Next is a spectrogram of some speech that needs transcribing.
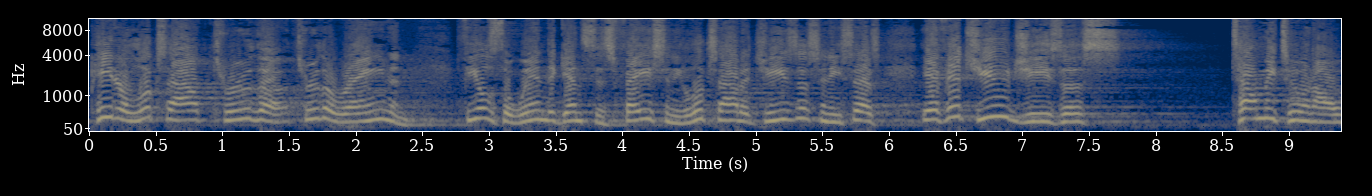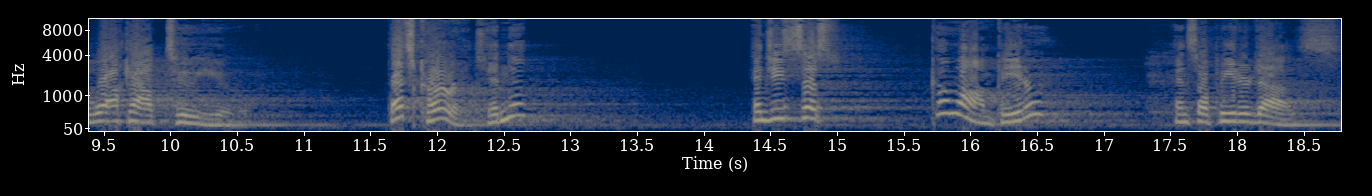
Peter looks out through the, through the rain and feels the wind against his face, and he looks out at Jesus and he says, If it's you, Jesus, tell me to, and I'll walk out to you. That's courage, isn't it? And Jesus says, Come on, Peter. And so Peter does.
